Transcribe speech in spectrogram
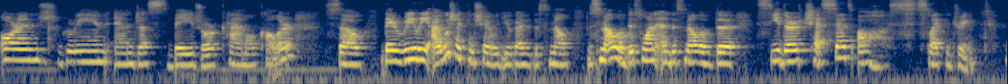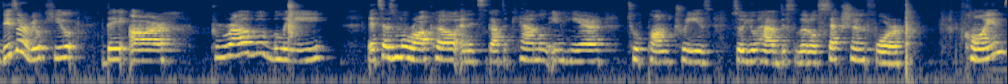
orange, green, and just beige or camel color. So they really, I wish I can share with you guys the smell, the smell of this one and the smell of the cedar chess set. Oh, it's like a dream. These are real cute. They are probably it says Morocco and it's got a camel in here, two palm trees. So you have this little section for coins.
